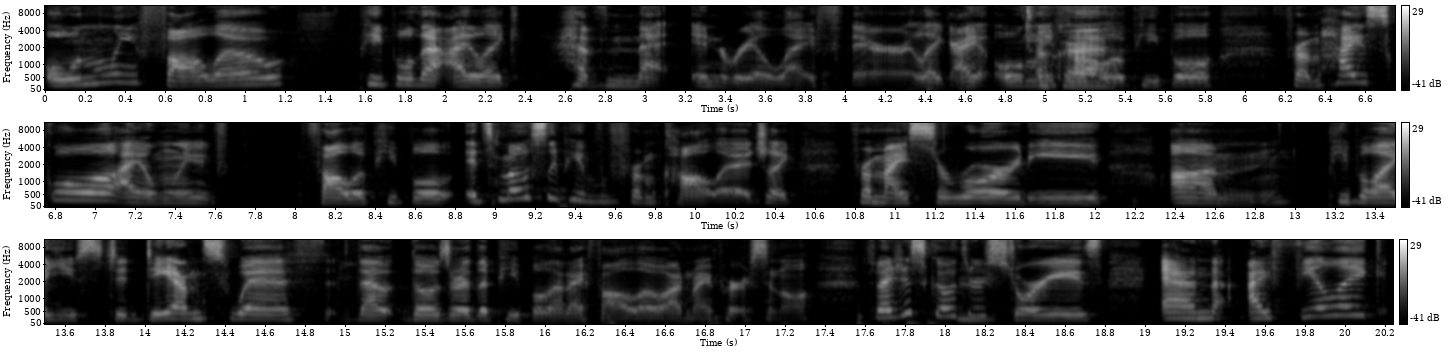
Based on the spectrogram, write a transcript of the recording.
only follow people that i like have met in real life there like i only okay. follow people from high school i only follow people it's mostly people from college like from my sorority um people i used to dance with that those are the people that i follow on my personal so i just go through mm-hmm. stories and i feel like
